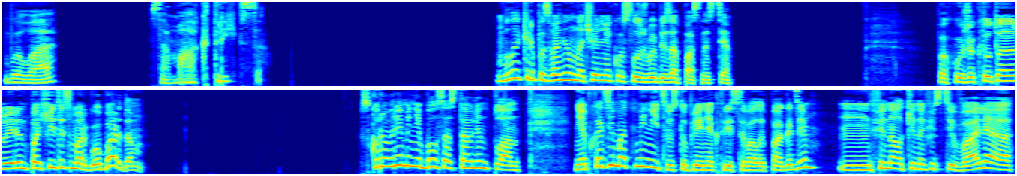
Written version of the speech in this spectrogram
была сама актриса. Блэкер позвонил начальнику службы безопасности. «Похоже, кто-то намерен похитить Марго Бардом», в скором времени был составлен план. Необходимо отменить выступление актрисы Валы Пагоди, финал кинофестиваля,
